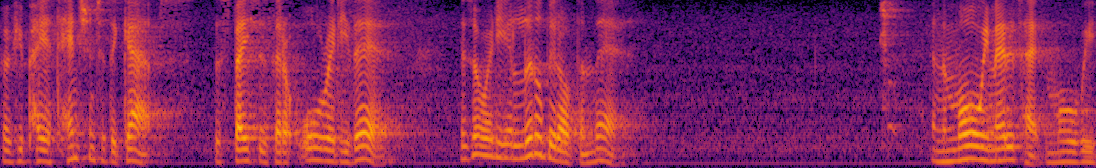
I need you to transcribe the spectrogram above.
So if you pay attention to the gaps, the spaces that are already there, there's already a little bit of them there. And the more we meditate, the more we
